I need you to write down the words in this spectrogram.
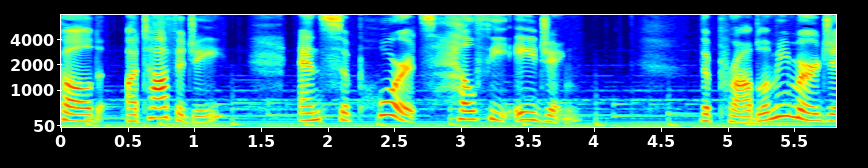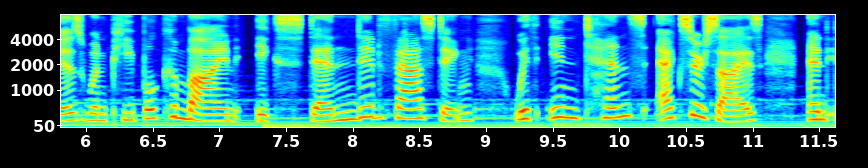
called autophagy, and supports healthy aging. The problem emerges when people combine extended fasting with intense exercise and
